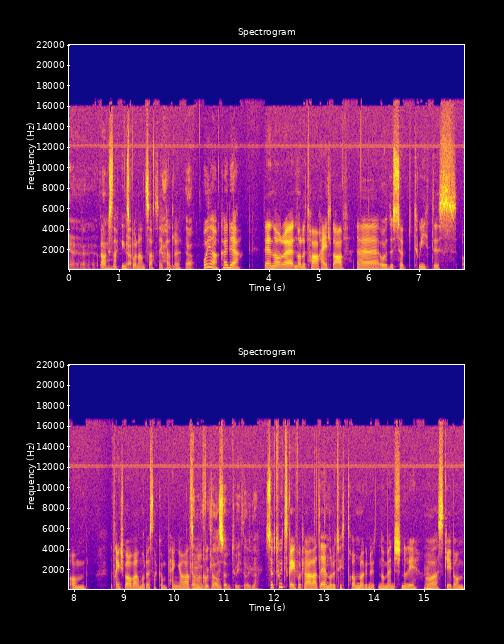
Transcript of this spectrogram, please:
Eh, Baksnakkingsbonanza, ja. som jeg kaller det. Ja. Oh, ja, hva er det? Det er når, eh, når det tar helt av, eh, og det subtweetes om Det trenger ikke bare være når det er snakk om penger. Altså, Kan du men forklare altså- subtweet òg, da? Subtweet skal jeg forklare. Det er når du tvitrer om noen uten å mentione de, og skriver om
